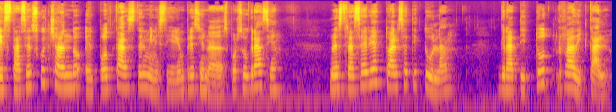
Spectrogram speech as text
Estás escuchando el podcast del Ministerio Impresionadas por Su Gracia. Nuestra serie actual se titula Gratitud Radical,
